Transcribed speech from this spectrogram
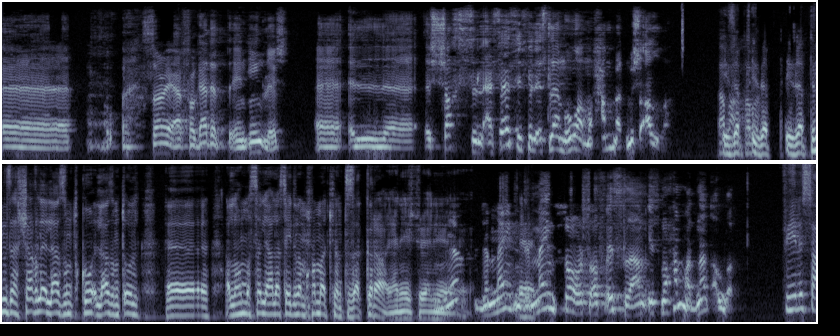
uh, sorry I forgot it in English. Uh, ال- الشخص الأساسي في الإسلام هو محمد مش الله. إذا إذا إذا بتنسى شغله لازم تكون لازم تقول آه اللهم صل على سيدنا محمد عشان تذكرها. يعني شو يعني؟ Yeah, the main the main source of Islam is Muhammad not Allah. في لسه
